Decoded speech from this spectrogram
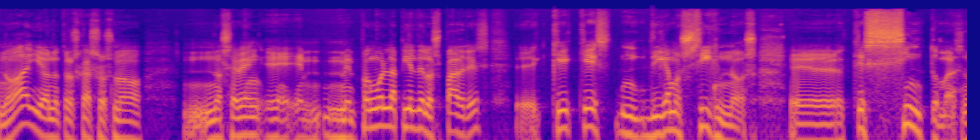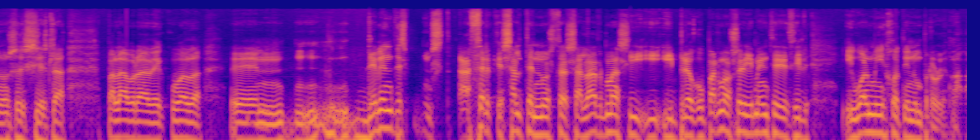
no hay o en otros casos no, no se ven. Eh, eh, me pongo en la piel de los padres. Eh, ¿qué, ¿qué, digamos, signos, qué síntomas, no sé si es la palabra adecuada, deben hacer que salten nuestras alarmas y, y preocuparnos seriamente y decir, igual mi hijo tiene un problema?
